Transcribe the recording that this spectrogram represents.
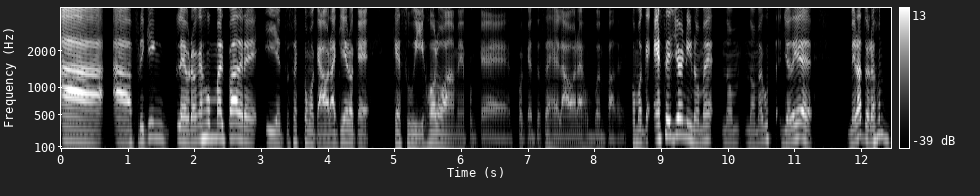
A, a freaking LeBron es un mal padre y entonces como que ahora quiero que, que su hijo lo ame porque, porque entonces él ahora es un buen padre. Como que ese journey no me, no, no me gusta. Yo dije, mira, tú eres un,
